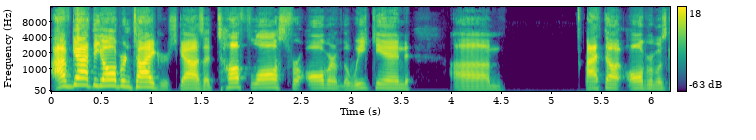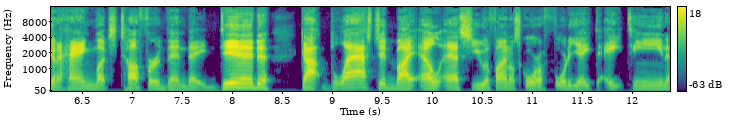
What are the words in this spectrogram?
I've got the Auburn Tigers, guys. A tough loss for Auburn of the weekend. Um, I thought Auburn was going to hang much tougher than they did. Got blasted by LSU, a final score of 48 to 18.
